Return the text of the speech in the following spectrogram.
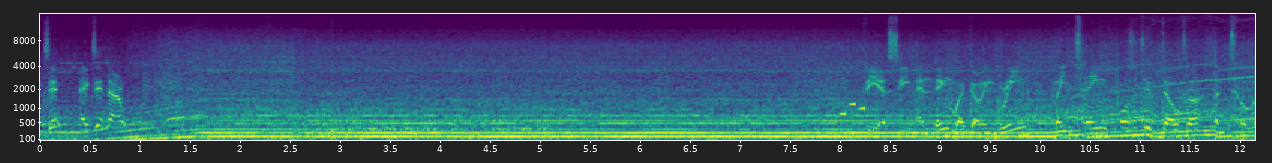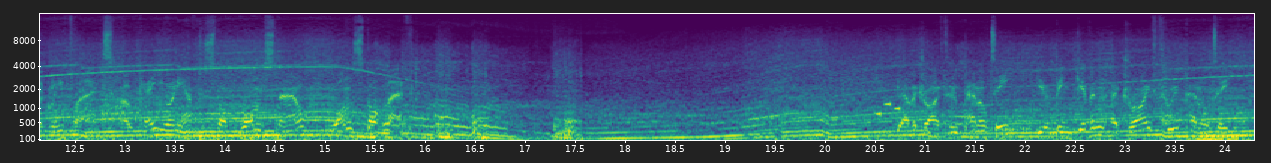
Exit, exit now. VSC ending, we're going green. Maintain positive delta until the green flags. Okay, you only have to stop once now. One stop left. You have a drive-through penalty. You've been given a drive-through penalty.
